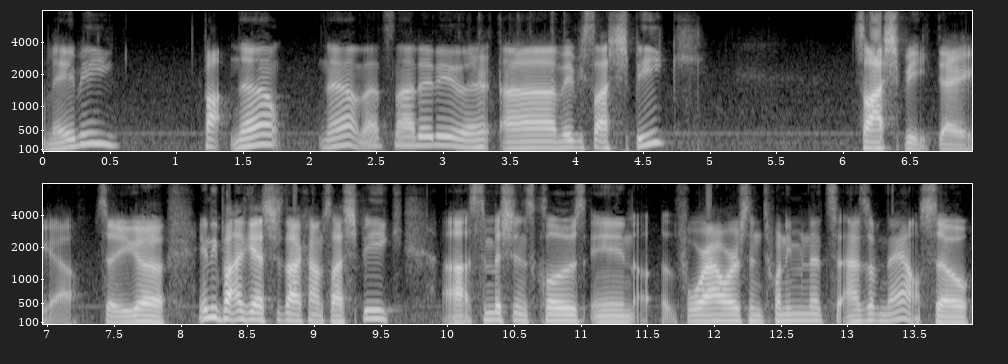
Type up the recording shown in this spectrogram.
Maybe. But no, no, that's not it either. Uh, maybe slash speak. Slash speak. There you go. So you go indiepodcasters.com slash speak. Uh, submissions close in uh, four hours and 20 minutes as of now. So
